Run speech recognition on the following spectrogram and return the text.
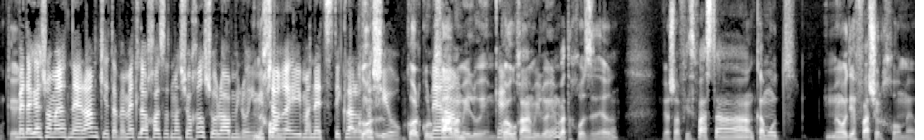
אוקיי? בדגש אומרת נעלם, כי אתה באמת לא יכול לעשות משהו אחר שהוא לא המילואים. נכון. אפשר אה, עם הנטסטיק לעלות כל- לשיעור. כל כולך. במילואים. כן. כל כולך במילואים, ואתה חוזר, ועכשיו פספסת כמות מאוד יפה של חומר.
